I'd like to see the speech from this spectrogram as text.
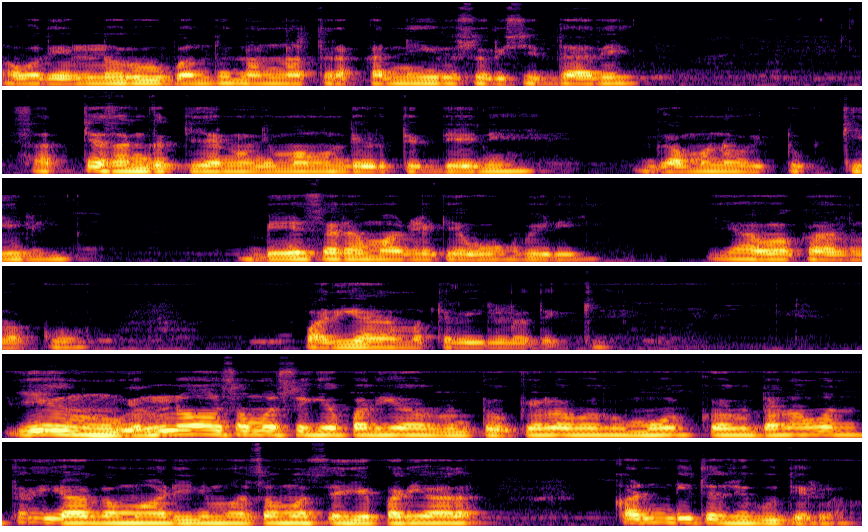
ಅವರೆಲ್ಲರೂ ಬಂದು ನನ್ನ ಹತ್ರ ಕಣ್ಣೀರು ಸುರಿಸಿದ್ದಾರೆ. ಸತ್ಯ ಸಂಗತಿಯನ್ನು ನಿಮ್ಮ ಮುಂದೆ ಇಡುತ್ತಿದ್ದೇನೆ. ಗಮನವಿಟ್ಟು ಕೇಳಿ. ಬೇಸರ ಮಾಡಲಿಕ್ಕೆ ಹೋಗಬೇಡಿ. ಯಾವ ಕಾರಣಕ್ಕೂ ಪರಿಹಾರ ಮಾತ್ರ ಇಲ್ಲದಕ್ಕೆ. ಏನು ಎಲ್ಲ ಸಮಸ್ಯೆಗೆ ಪರಿಹಾರ ಉಂಟು. ಕೆಲವರು ಮೂರ್ಖರು ಧನವಂತರು ಯಾಗ ಮಾಡಿ ನಿಮ್ಮ ಸಮಸ್ಯೆಗೆ ಪರಿಹಾರ ಖಂಡಿತ ಸಿಗುವುದಿಲ್ಲ.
